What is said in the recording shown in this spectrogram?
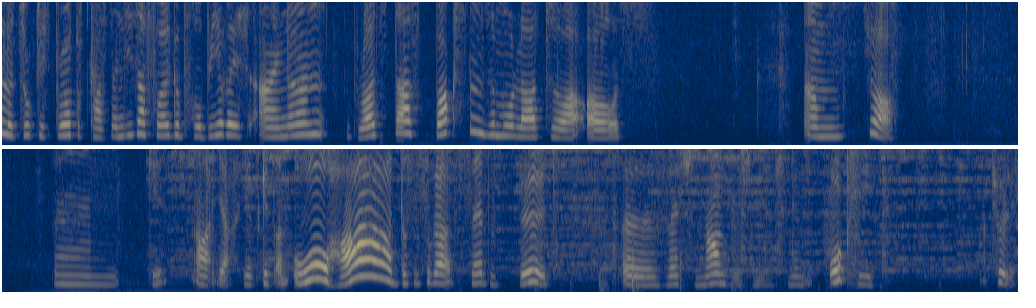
Hallo Zuglis Brawl Podcast. In dieser Folge probiere ich einen Brawl Stars Boxen Simulator aus. Ähm, ja. Ähm, geht. Ah, ja, jetzt geht's an. Oha, das ist sogar dasselbe Bild. Äh, welchen Namen soll ich nehmen? Ich nehme Oakley. Natürlich.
